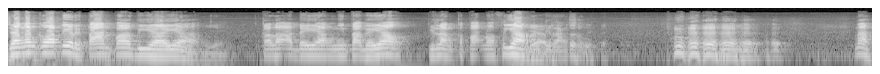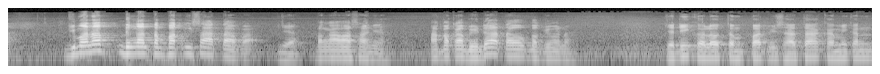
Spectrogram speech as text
Jangan khawatir tanpa biaya. Iya. Kalau ada yang minta biaya bilang ke Pak Noviar Iya, nanti betul. langsung. nah, gimana dengan tempat wisata Pak? Ya. pengawasannya? Apakah beda atau bagaimana? Jadi kalau tempat wisata kami kan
